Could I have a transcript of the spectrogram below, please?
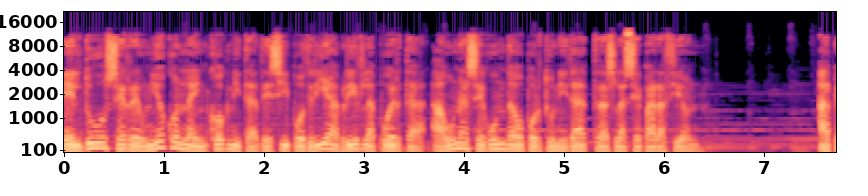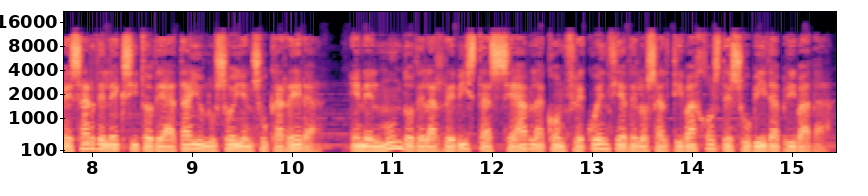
El dúo se reunió con la incógnita de si podría abrir la puerta a una segunda oportunidad tras la separación. A pesar del éxito de Atay Ulusoy en su carrera, en el mundo de las revistas se habla con frecuencia de los altibajos de su vida privada.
